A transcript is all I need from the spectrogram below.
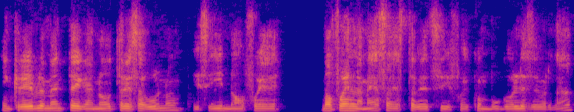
increíblemente ganó 3 a 1 y sí, no fue, no fue en la mesa, esta vez sí fue con goles de verdad.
